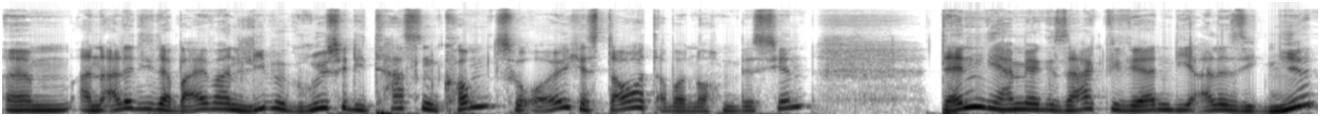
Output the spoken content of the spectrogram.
Ähm, an alle, die dabei waren, liebe Grüße. Die Tassen kommen zu euch. Es dauert aber noch ein bisschen, denn wir haben ja gesagt, wir werden die alle signieren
